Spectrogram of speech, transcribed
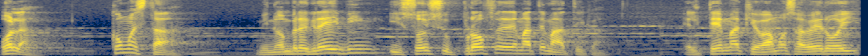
Hola, ¿cómo está? Mi nombre es Graving y soy su profe de matemática. El tema que vamos a ver hoy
